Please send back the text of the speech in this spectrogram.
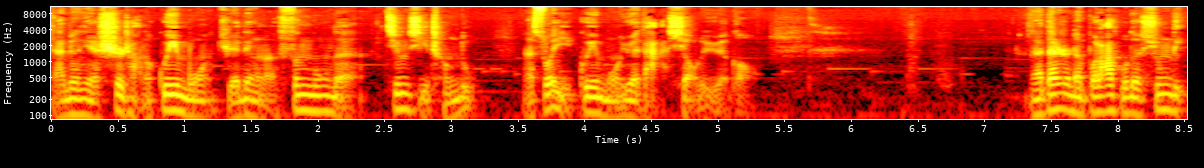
啊，并且市场的规模决定了分工的精细程度，啊，所以规模越大，效率越高。啊，但是呢，柏拉图的兄弟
